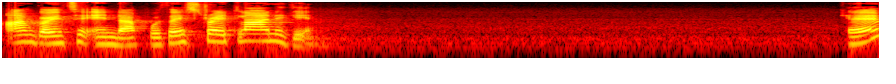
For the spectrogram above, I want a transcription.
I'm going to end up with a straight line again. Okay?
